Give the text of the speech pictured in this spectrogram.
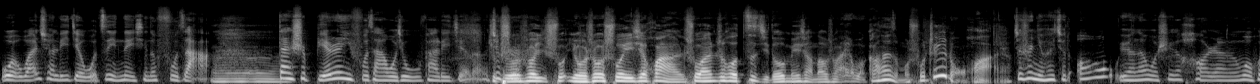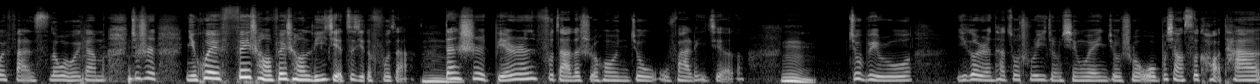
我完全理解我自己内心的复杂。嗯嗯嗯。但是别人一复杂，我就无法理解了。就是比如说说，有时候说一些话，说完之后自己都没想到说，哎，我刚才怎么说这种话呀？就是你会觉得哦，原来我是一个好人，我会反思，我会干嘛？就是你会非常非常理解自己的复杂，嗯但是别人复杂的时候，你就无法理解了。嗯就比如一个人他做出了一种行为，你就说我不想思考他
